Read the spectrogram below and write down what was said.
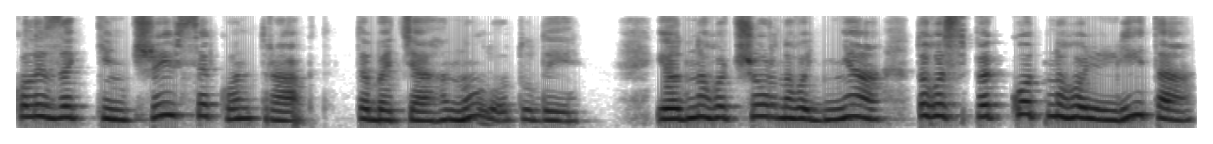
коли закінчився контракт, тебе тягнуло туди. І одного чорного дня, того спекотного літа,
